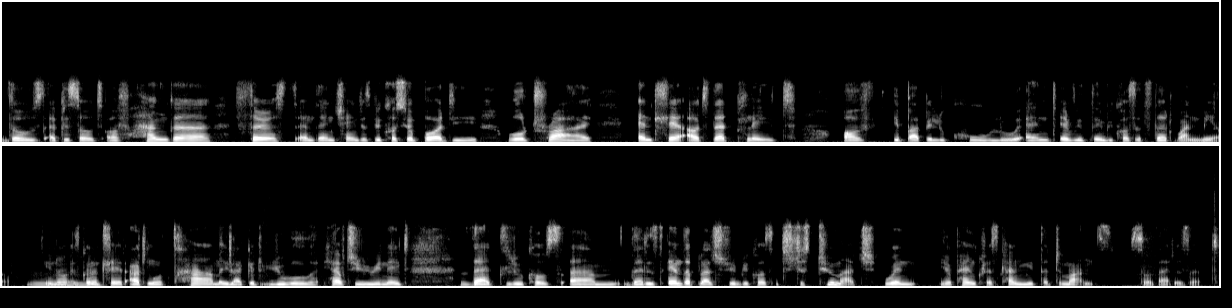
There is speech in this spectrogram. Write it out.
those episodes of hunger, thirst, and then changes because your body will try and clear out that plate of ipapelukulu and everything because it's that one meal. Mm. You know, it's going to clear it out more time. Like it, you will have to urinate that glucose um, that is in the bloodstream because it's just too much when your pancreas can't meet the demands. So that is it.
